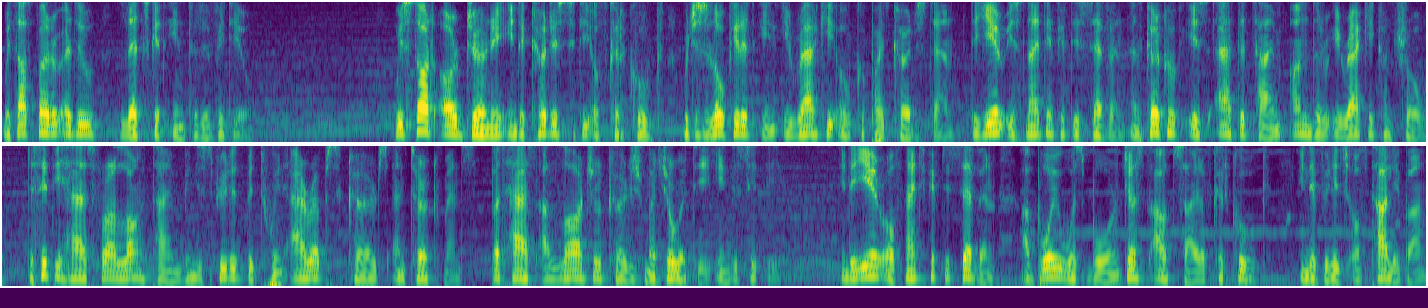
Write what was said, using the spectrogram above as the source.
without further ado, let's get into the video. We start our journey in the Kurdish city of Kirkuk, which is located in Iraqi-occupied Kurdistan. The year is 1957 and Kirkuk is at the time under Iraqi control. The city has for a long time been disputed between Arabs, Kurds and Turkmens, but has a larger Kurdish majority in the city. In the year of 1957, a boy was born just outside of Kirkuk, in the village of Taliban.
